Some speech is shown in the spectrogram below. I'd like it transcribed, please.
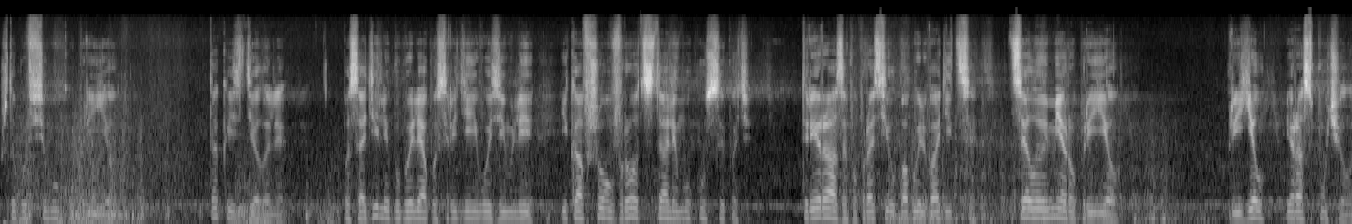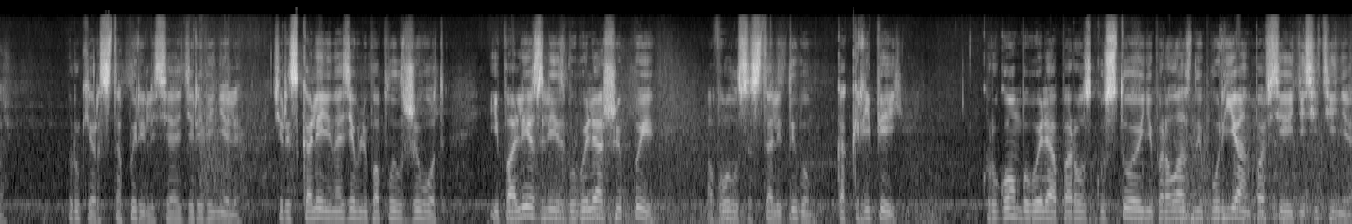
чтобы всю муку приел. Так и сделали. Посадили бобыля посреди его земли и ковшом в рот стали муку сыпать. Три раза попросил бобыль водиться, целую меру приел. Приел и распучило. Руки растопырились и одеревенели. Через колени на землю поплыл живот, и полезли из бобыля шипы, а волосы стали дыбом, как репей. Кругом бобыля порос густой непролазный бурьян по всей десятине.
